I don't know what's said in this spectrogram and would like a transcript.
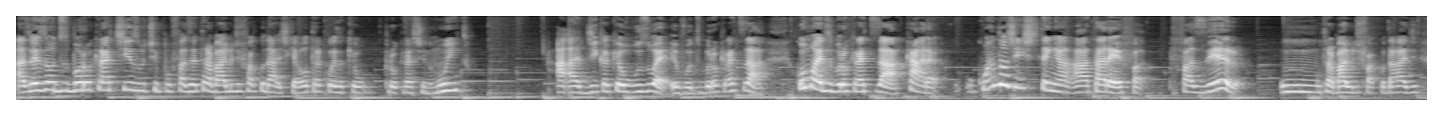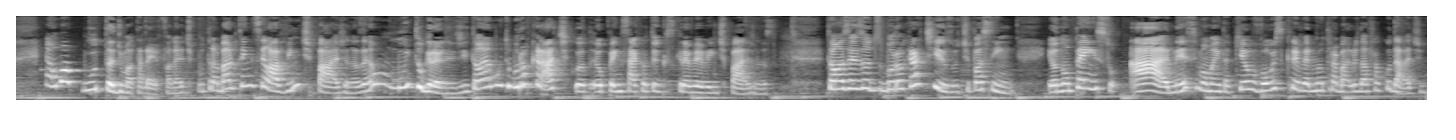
Às vezes eu desburocratizo, tipo, fazer trabalho de faculdade, que é outra coisa que eu procrastino muito. A, a dica que eu uso é, eu vou desburocratizar. Como é desburocratizar? Cara, quando a gente tem a, a tarefa fazer um trabalho de faculdade é uma puta de uma tarefa, né? Tipo, o trabalho tem, sei lá, 20 páginas, é muito grande. Então é muito burocrático eu pensar que eu tenho que escrever 20 páginas. Então, às vezes, eu desburocratizo. Tipo assim, eu não penso, ah, nesse momento aqui eu vou escrever meu trabalho da faculdade.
